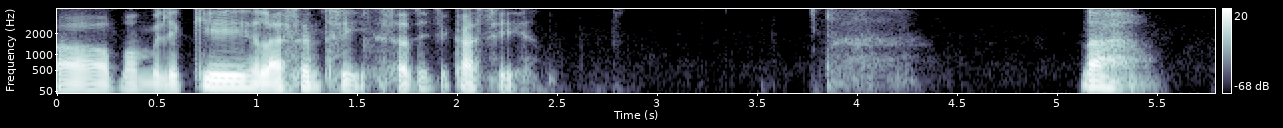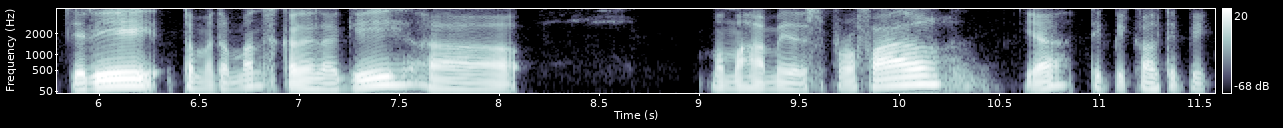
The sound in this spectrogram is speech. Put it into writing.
eee, memiliki lisensi, sertifikasi. Nah, jadi teman-teman sekali lagi, eee, memahami risk profile ya, tipikal tipik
